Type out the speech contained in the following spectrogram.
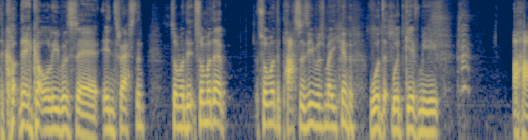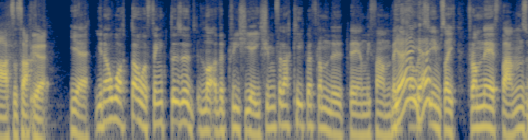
the go- their goalie was uh, interesting. Some of the some of the some of the passes he was making would would give me a heart attack. Yeah. Yeah, you know what though? I think there's a lot of appreciation for that keeper from the Burnley fan base. Yeah, though. yeah. It seems like from their fans,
